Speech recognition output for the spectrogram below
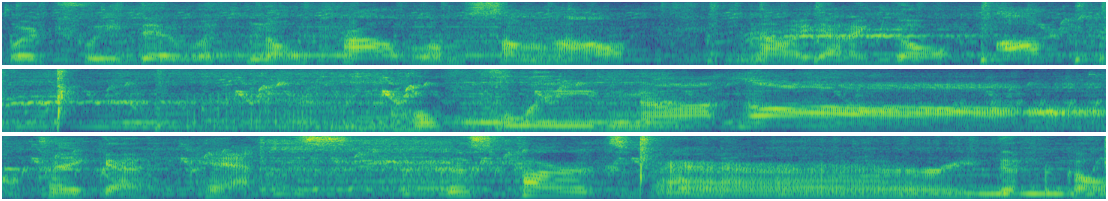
which we did with no problem somehow. Now we gotta go up hopefully not, ah, take a hit. This part's very difficult.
